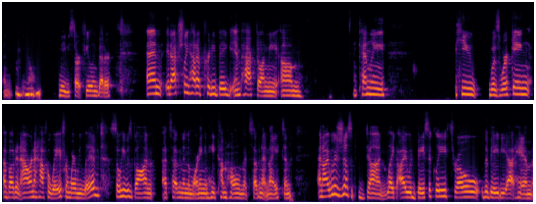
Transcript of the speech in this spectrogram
and mm-hmm. you know mm-hmm. maybe start feeling better and it actually had a pretty big impact on me. Um, Kenley, he was working about an hour and a half away from where we lived, so he was gone at seven in the morning, and he'd come home at seven at night, and and I was just done. Like I would basically throw the baby at him,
